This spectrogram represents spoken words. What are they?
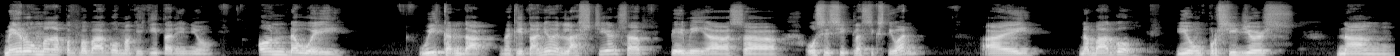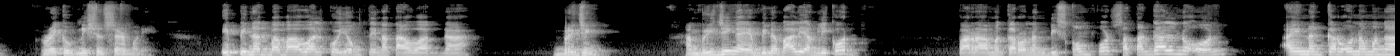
merong mga pagbabago makikita ninyo on the way we conduct. Nakita nyo, and last year sa PME, ah, sa OCC Class 61, ay nabago yung procedures ng recognition ceremony. Ipinagbabawal ko yung tinatawag na bridging. Ang bridging ay ang binabali ang likod para magkaroon ng discomfort. Sa tagal noon ay nagkaroon ng mga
